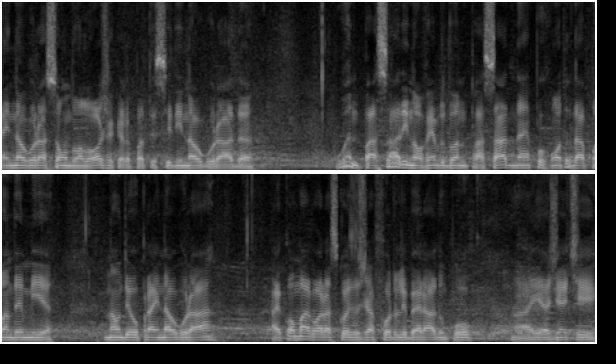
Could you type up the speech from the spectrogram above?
A inauguração de uma loja que era para ter sido inaugurada o ano passado, em novembro do ano passado, né, por conta da pandemia, não deu para inaugurar. Aí como agora as coisas já foram liberadas um pouco, aí a gente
